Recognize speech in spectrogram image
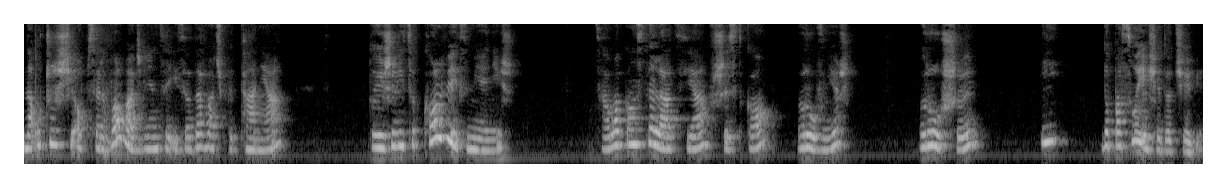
nauczysz się obserwować więcej i zadawać pytania, to jeżeli cokolwiek zmienisz, cała konstelacja, wszystko również ruszy i dopasuje się do ciebie.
